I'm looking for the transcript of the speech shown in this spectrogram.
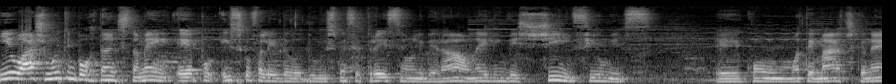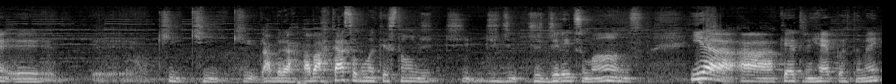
E eu acho muito importante também, é por isso que eu falei do, do Spencer Tracy, um liberal, né? Ele investir em filmes é, com uma temática, né? É, que, que, que abarcasse alguma questão de, de, de, de, direitos humanos, e a, a Catherine Hepper também,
